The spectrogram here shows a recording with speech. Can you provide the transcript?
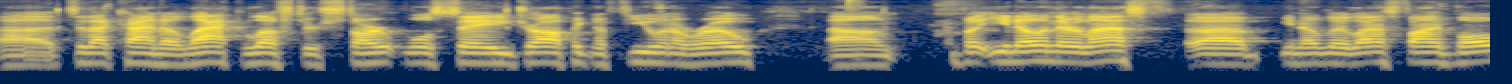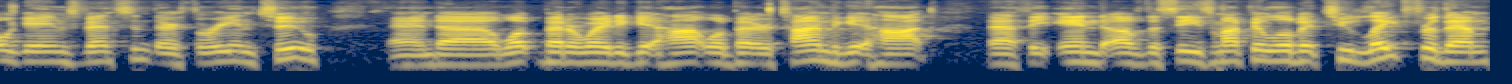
uh, to that kind of lackluster start, we'll say, dropping a few in a row. Um, but you know, in their last, uh, you know, their last five ball games, Vincent, they're three and two. And uh, what better way to get hot? What better time to get hot at the end of the season? Might be a little bit too late for them,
